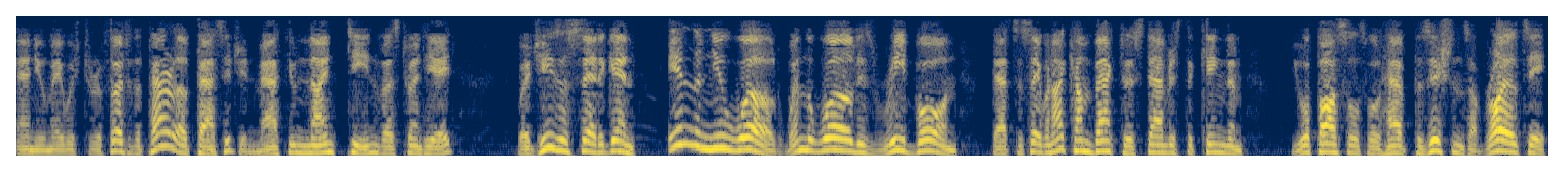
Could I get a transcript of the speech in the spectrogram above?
and you may wish to refer to the parallel passage in Matthew 19, verse 28, where Jesus said again, In the new world, when the world is reborn, that's to say, when I come back to establish the kingdom, you apostles will have positions of royalty,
